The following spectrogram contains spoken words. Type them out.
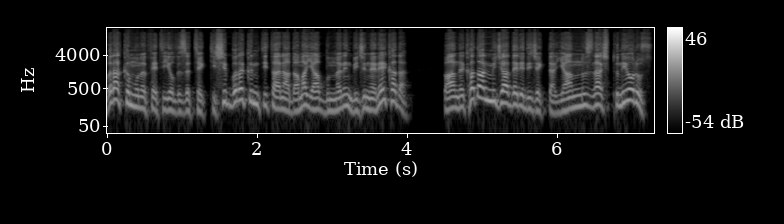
Bırakın bunu Fethi Yıldız'ı tek kişi. Bırakın iki tane adama ya bunların gücü nereye kadar? Daha ne kadar mücadele edecekler? Yalnızlaştırıyoruz.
